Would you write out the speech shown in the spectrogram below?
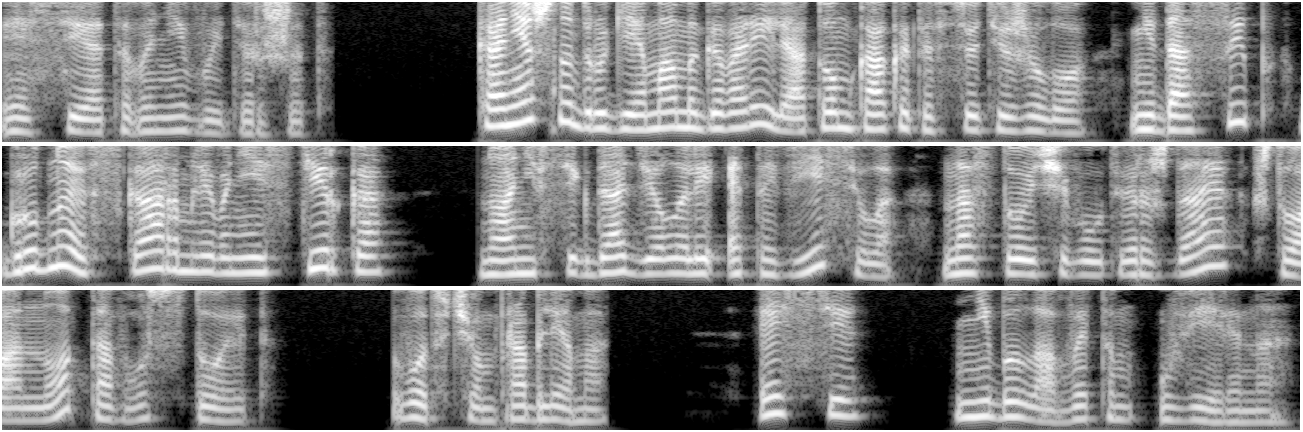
Эсси этого не выдержит. Конечно, другие мамы говорили о том, как это все тяжело. Недосып, грудное вскармливание, стирка. Но они всегда делали это весело, настойчиво утверждая, что оно того стоит. Вот в чем проблема. Эсси не была в этом уверена.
